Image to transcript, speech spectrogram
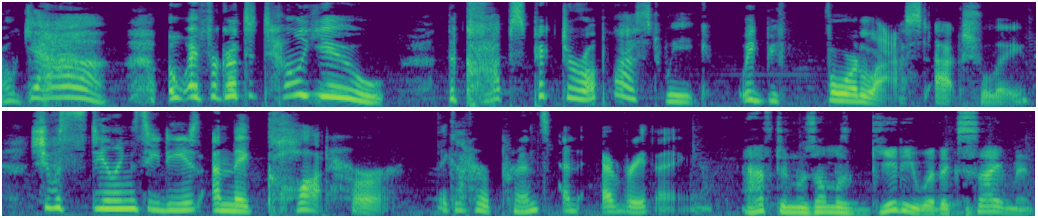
Oh, yeah. Oh, I forgot to tell you. The cops picked her up last week. Week before last, actually. She was stealing CDs and they caught her. They got her prints and everything. Afton was almost giddy with excitement.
